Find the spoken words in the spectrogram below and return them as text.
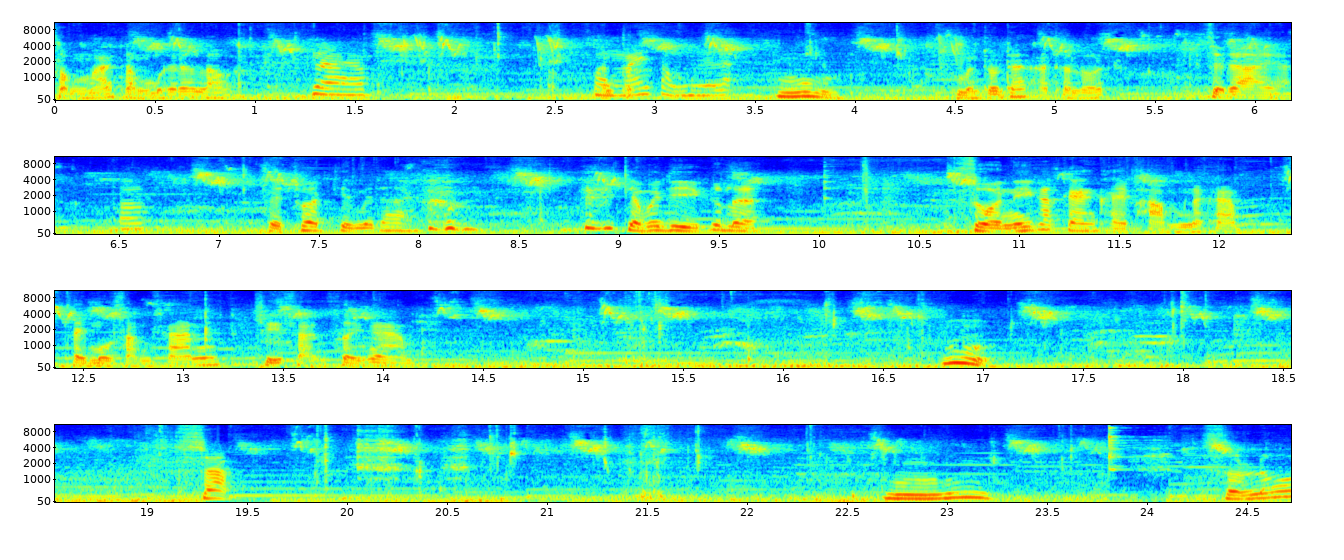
สองไม้สองมือแล้วเราใช่ครับสองไม้สองมือละอืมมันต้องได้อัตรสจะได้อะครับแต่ชวดกินไม่ได้ จะไม่ดีขึ้นเลย ส่วนนี้ก็แกงไข่ผำนะครับ ไข่หมูสามชั้น สีสันสวยงาม อืมแซับอืมโซโล่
